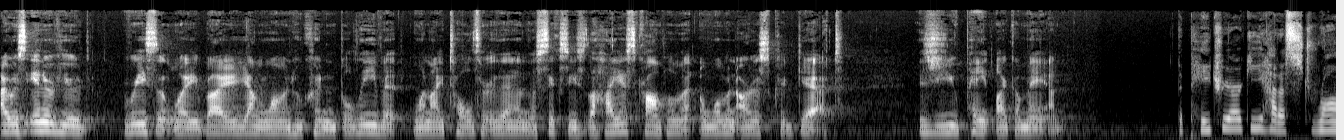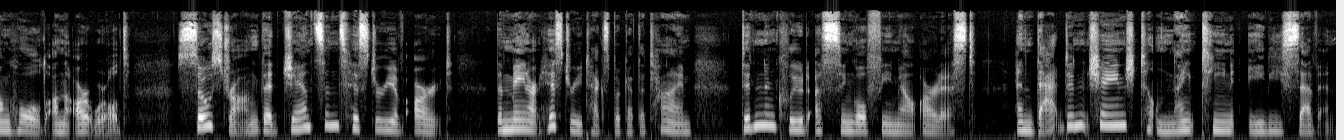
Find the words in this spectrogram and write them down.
I was interviewed recently by a young woman who couldn't believe it when I told her that in the 60s, the highest compliment a woman artist could get is you paint like a man. The patriarchy had a strong hold on the art world, so strong that Janson's History of Art, the main art history textbook at the time, didn't include a single female artist. And that didn't change till 1987.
